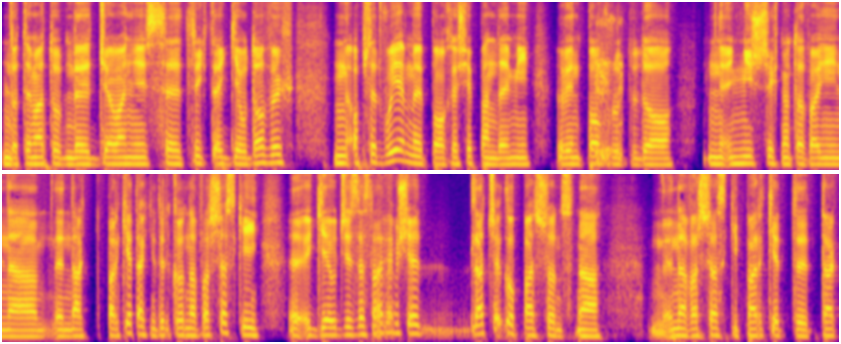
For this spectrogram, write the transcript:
do tematu działań stricte giełdowych. Obserwujemy po okresie pandemii pewien powrót do niższych notowań na, na parkietach, nie tylko na warszawskiej e, giełdzie. Zastanawiam się, dlaczego patrząc na, na warszawski parkiet tak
